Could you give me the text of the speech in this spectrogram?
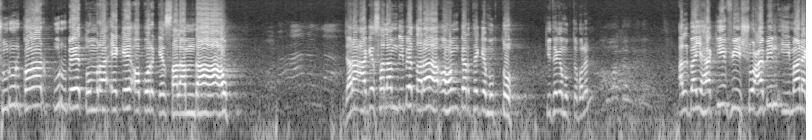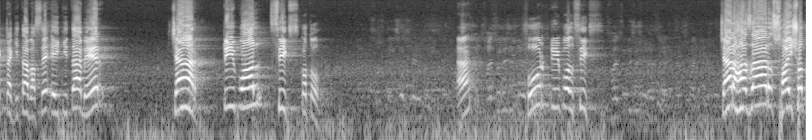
শুরুর করার পূর্বে তোমরা একে অপরকে সালাম দাও। যারা আগে সালাম দিবে, তারা অহংকার থেকে মুক্ত। কি থেকে মুক্ত বলেন? আলবাই হাকিফি সোয়াবিল ইমান একটা কিতাব আছে, এই কিতাবের চার ট্রিপল সিক্স কত? হ্যাঁ ফোর ট্রিপল সিক্স চার হাজার ছয়শত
